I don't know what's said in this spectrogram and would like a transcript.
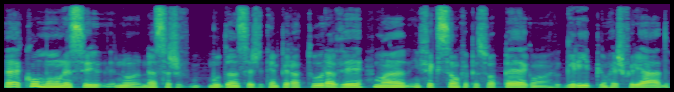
É comum nesse, no, nessas mudanças de temperatura haver uma infecção que a pessoa pega, uma gripe, um resfriado.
